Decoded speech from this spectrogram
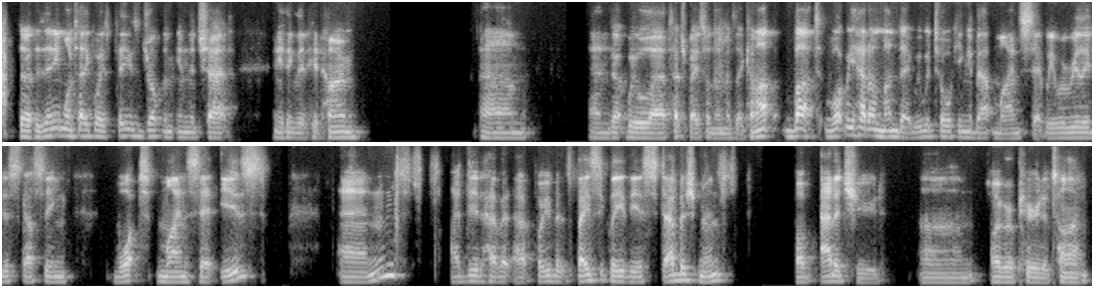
So if there's any more takeaways, please drop them in the chat. Anything that hit home. Um, and uh, we'll uh, touch base on them as they come up. But what we had on Monday, we were talking about mindset. We were really discussing what mindset is. And I did have it out for you, but it's basically the establishment of attitude um, over a period of time.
